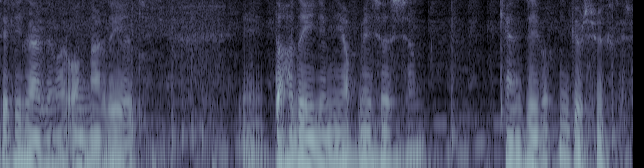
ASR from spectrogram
seriler de var. Onlar da gelecek. Ee, daha da iyilerini yapmaya çalışacağım. Kendinize iyi bakın. Görüşmek üzere.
